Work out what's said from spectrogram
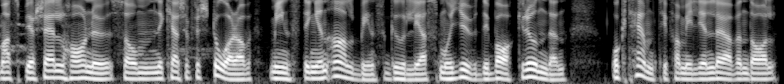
Mats Björsell har nu, som ni kanske förstår av minstingen Albins gulliga små ljud i bakgrunden, åkt hem till familjen Lövendal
